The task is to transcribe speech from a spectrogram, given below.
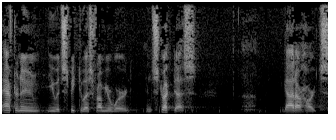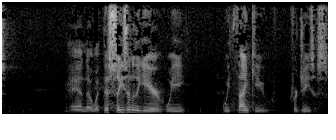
afternoon you would speak to us from your word, instruct us, uh, guide our hearts. And uh, with this season of the year, we, we thank you for Jesus.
